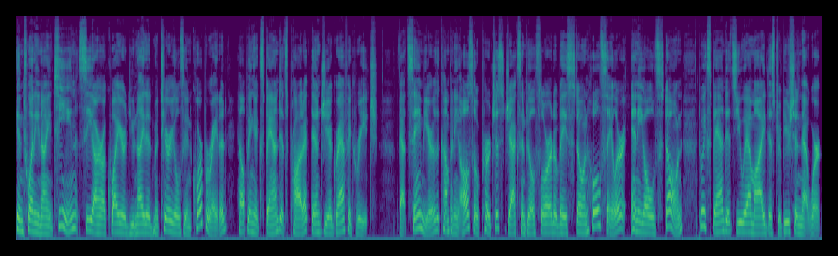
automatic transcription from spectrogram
In 2019, CR acquired United Materials Incorporated, helping expand its product and geographic reach. That same year, the company also purchased Jacksonville, Florida based stone wholesaler Any Old Stone to expand its UMI distribution network.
